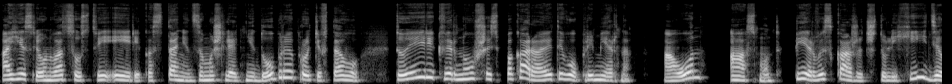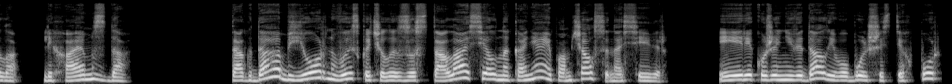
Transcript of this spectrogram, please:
А если он в отсутствие Эрика станет замышлять недоброе против того, то Эрик, вернувшись, покарает его примерно, а он, Асмунд, первый скажет, что лихие дела, лихая мзда. Тогда Бьорн выскочил из-за стола, сел на коня и помчался на север. Эрик уже не видал его больше с тех пор,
